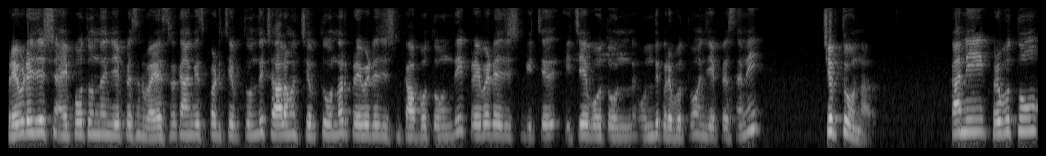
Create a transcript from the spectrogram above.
ప్రైవేటైజేషన్ అయిపోతుందని చెప్పేసి వైఎస్ఆర్ కాంగ్రెస్ పార్టీ చెప్తుంది చాలా మంది చెప్తూ ఉన్నారు ప్రైవేటైజేషన్ కాబోతుంది ప్రైవేటైజేషన్కి ఇచ్చే ఇచ్చేయబోతూ ఉంది- ప్రభుత్వం అని చెప్పేసి అని చెప్తూ ఉన్నారు. కానీ ప్రభుత్వం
